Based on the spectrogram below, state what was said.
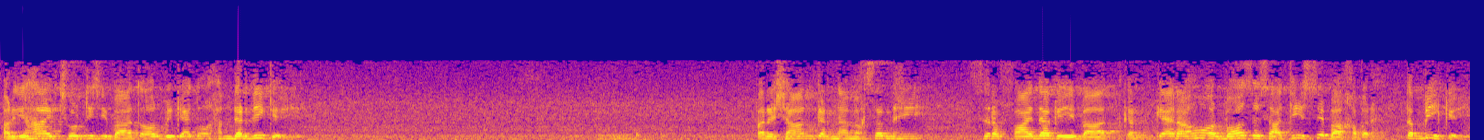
اور یہاں ایک چھوٹی سی بات اور بھی کہہ دوں، ہمدردی کے لیے۔ پریشان کرنا مقصد نہیں صرف فائدہ کے لیے بات کہہ رہا ہوں اور بہت سے ساتھی اس سے باخبر ہیں تبھی کے لیے۔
